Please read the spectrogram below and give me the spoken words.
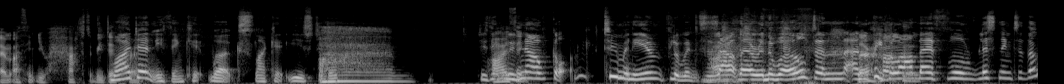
Um, I think you have to be different. Why don't you think it works like it used to do? Um, Do you think I we've think- now got too many influencers out there in the world and, and There people are. aren't therefore listening to them?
